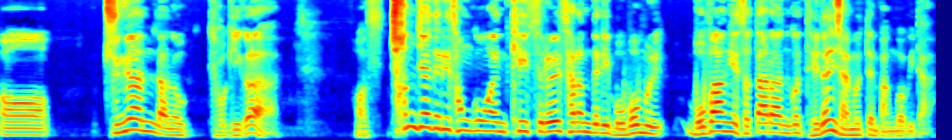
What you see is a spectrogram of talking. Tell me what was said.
어 중요한 단어 저기가 어, 천재들이 성공한 케이스를 사람들이 모범을 모방해서 따라하는 건 대단히 잘못된 방법이다.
